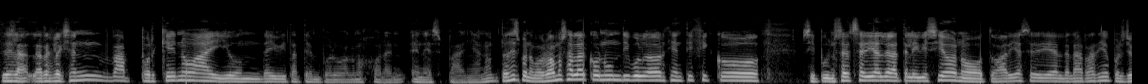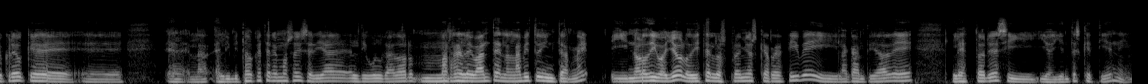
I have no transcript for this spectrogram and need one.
entonces la, la reflexión va, ¿por qué no hay un David Attenborough a lo mejor en, en España, ¿no? Entonces, bueno, pues vamos a hablar con un divulgador científico, si Punset sería el de la televisión o Toaria sería el de la radio, pues yo creo que eh, eh, el invitado que tenemos hoy sería el divulgador más relevante en el ámbito de Internet. Y no lo digo yo, lo dicen los premios que recibe y la cantidad de lectores y, y oyentes que tiene.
